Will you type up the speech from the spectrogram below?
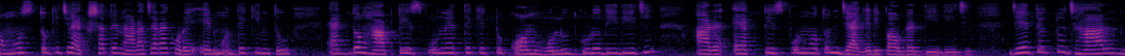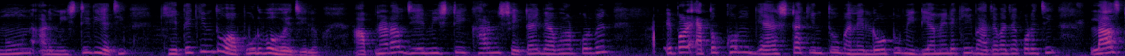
সমস্ত কিছু একসাথে নাড়াচাড়া করে এর মধ্যে কিন্তু একদম হাফ টি স্পুনের থেকে একটু কম হলুদ গুঁড়ো দিয়ে দিয়েছি আর এক স্পুন মতন জ্যাগেরি পাউডার দিয়ে দিয়েছি। যেহেতু একটু ঝাল, নুন আর মিষ্টি দিয়েছি, খেতে কিন্তু অপূর্ব হয়েছিল। আপনারাও যে মিষ্টি খান সেটাই ব্যবহার করবেন। এরপর এতক্ষণ গ্যাসটা কিন্তু মানে লো টু মিডিয়ামে রেখেই ভাজা ভাজা করেছি। লাস্ট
